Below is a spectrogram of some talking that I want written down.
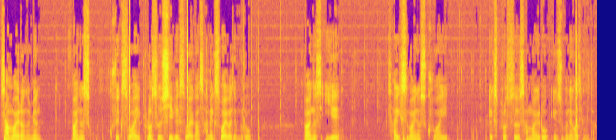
3y 나누면 마이너스 9xy 플러스 12xy가 3xy가 되므로 마이너스 2에 4x 마이너스 9y x 플러스 3y로 인수분해가 됩니다.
